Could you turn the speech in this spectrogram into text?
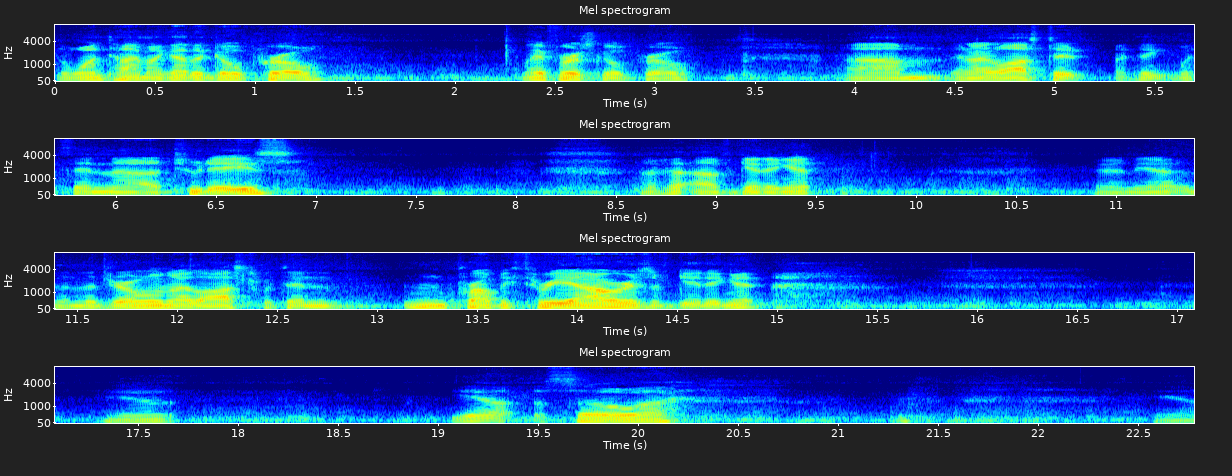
the one time I got a GoPro, my first GoPro, um, and I lost it. I think within uh, two days of, of, getting it, and yeah, then the drone I lost within mm, probably three hours of getting it. Yeah, yeah. So uh, yeah.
